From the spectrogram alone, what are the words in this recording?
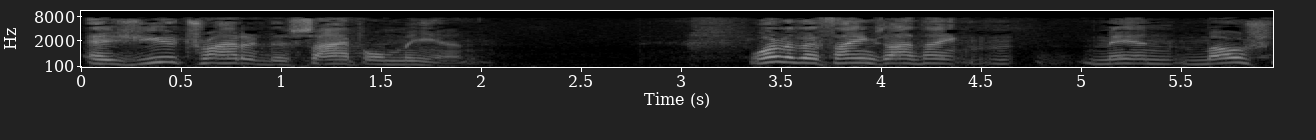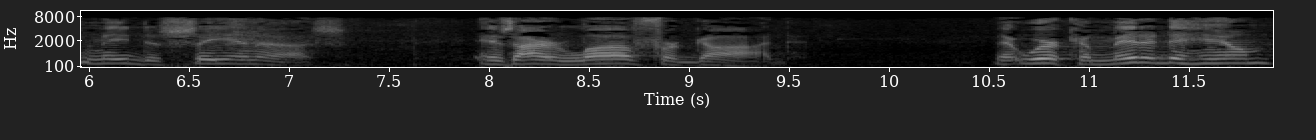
as you try to disciple men. One of the things I think men most need to see in us is our love for God. That we're committed to Him,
